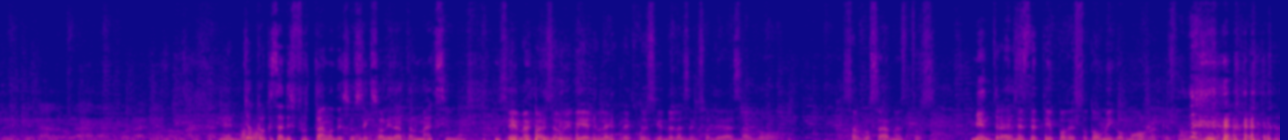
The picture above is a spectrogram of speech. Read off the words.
tú dices que estaba drogada, borracha, normal, Yo, creo que está disfrutando de su sexualidad al máximo. Sí, me parece muy bien. La, la expresión de la sexualidad es algo, es algo sano estos, Mientras, en este tiempo de Sodoma y Gomorra que estamos viviendo.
